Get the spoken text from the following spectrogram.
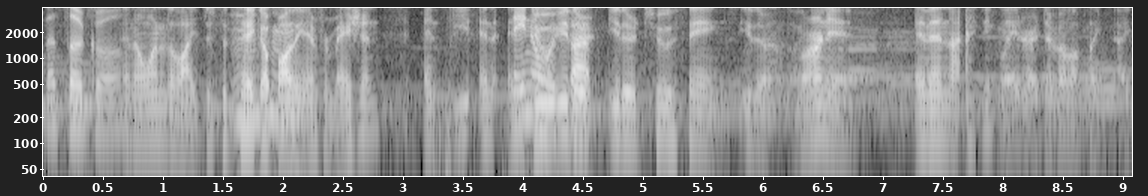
that's so cool. and I wanted to like just to take up all Mhm. the information and and, and know do what's either up. either two things, either learn it, and then I I think later I developed like I,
